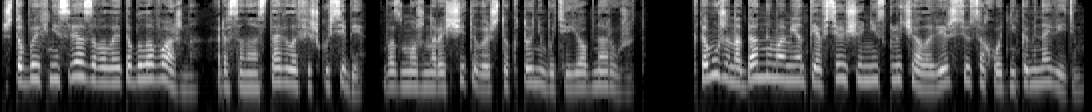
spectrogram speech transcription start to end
Чтобы их не связывало, это было важно, раз она оставила фишку себе, возможно, рассчитывая, что кто-нибудь ее обнаружит. К тому же на данный момент я все еще не исключала версию с охотниками на ведьм,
